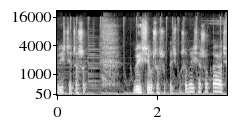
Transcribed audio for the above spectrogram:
Wyjście trzeba... Wyjście muszę szukać. Muszę wyjścia szukać.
